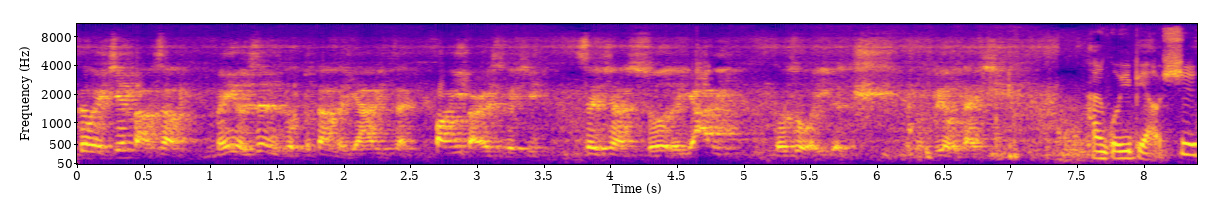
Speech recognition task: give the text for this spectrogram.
各位肩膀上没有任何不当的压力在，放一百二十个心，剩下所有的压力都是我一个人，你们不用担心。韩国瑜表示，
